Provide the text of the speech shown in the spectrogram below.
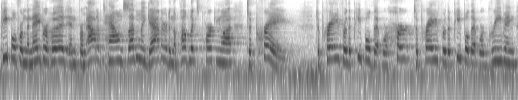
people from the neighborhood and from out of town suddenly gathered in the Publix parking lot to pray. To pray for the people that were hurt, to pray for the people that were grieving,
